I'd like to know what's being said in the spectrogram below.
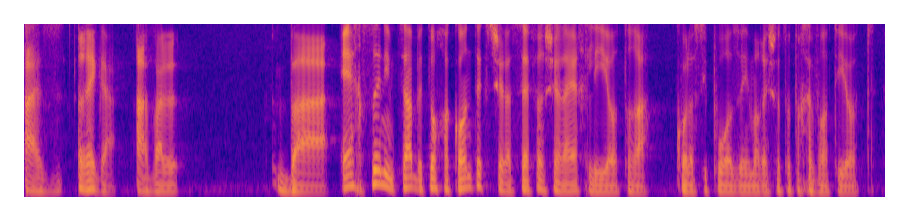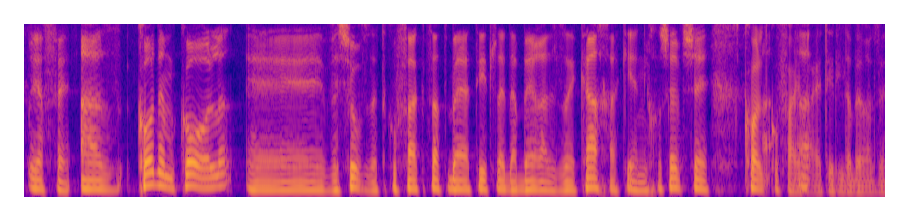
אז רגע, אבל באיך זה נמצא בתוך הקונטקסט של הספר של איך להיות רע, כל הסיפור הזה עם הרשתות החברתיות. יפה. אז קודם כל, אה, ושוב, זו תקופה קצת בעייתית לדבר על זה ככה, כי אני חושב ש... כל תקופה היא בעייתית לדבר על זה.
